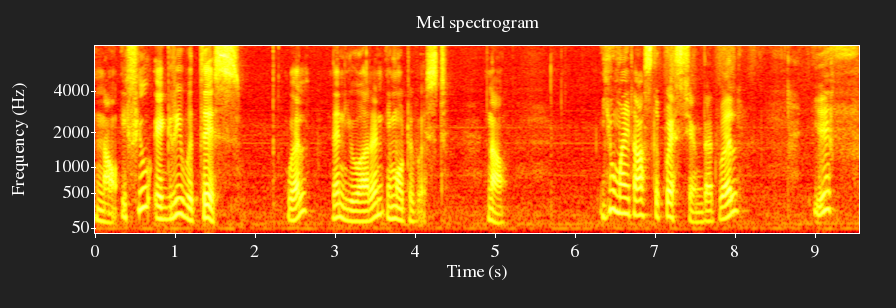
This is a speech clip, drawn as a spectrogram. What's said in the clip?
Now, if you agree with this well then you are an emotivist. Now, you might ask the question that well if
